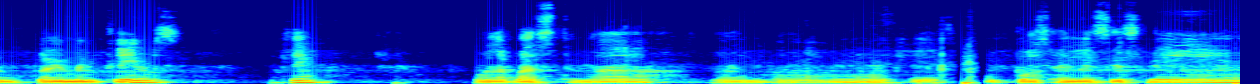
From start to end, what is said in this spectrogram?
employment claims. Pukul 8.30 dan uh, okay, post analysis ni.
